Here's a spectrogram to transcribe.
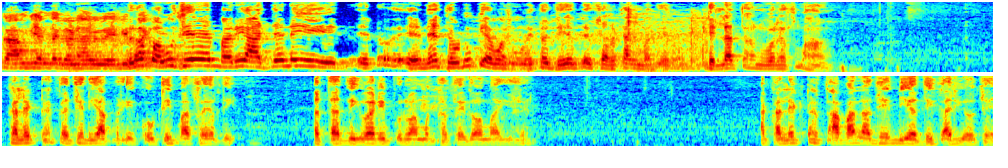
કામ બી એમને ગણાવ્યું એ બહુ છે. મારી આજે નહીં એ તો એને થોડું કહેવાનું એ તો જે તે સરકારમાં દેવાનું છેલ્લા ત્રણ વર્ષમાં કલેક્ટર કચેરી આપણી કોઠી પાસે હતી. અત્યારે દિવાળી પૂર્વમાં ખસેડવામાં આવી છે. આ કલેક્ટર તાબાના જે બી અધિકારીઓ છે,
